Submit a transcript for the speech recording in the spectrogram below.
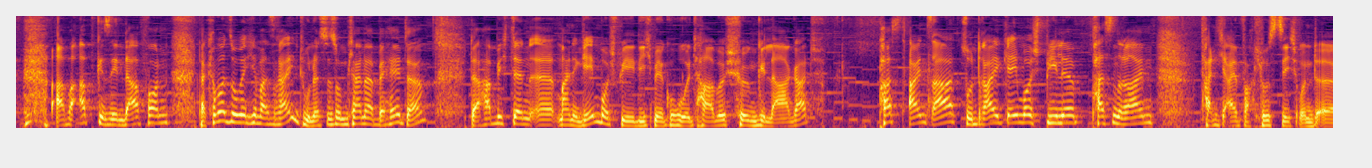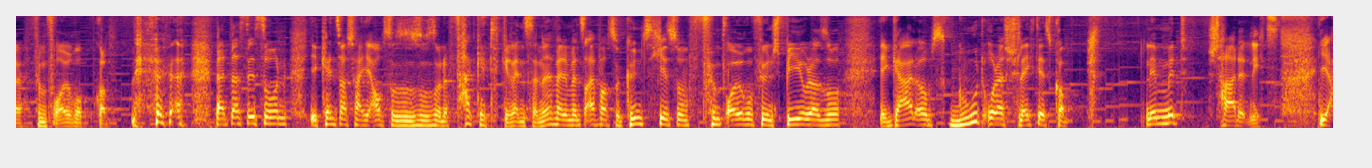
Aber abgesehen davon, da kann man sogar hier was reintun. Das ist so ein kleiner Behälter. Da habe ich dann äh, meine Gameboy-Spiele, die ich mir geholt habe, schön gelagert. Passt 1A, so drei Gameboy-Spiele passen rein. Fand ich einfach lustig und äh, 5 Euro, komm. das ist so ein, ihr kennt es wahrscheinlich auch, so, so, so eine Fuck-It-Grenze, ne? Wenn es einfach so günstig ist, so 5 Euro für ein Spiel oder so. Egal, ob es gut oder schlecht ist, komm, nimm mit, schadet nichts. Ja,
